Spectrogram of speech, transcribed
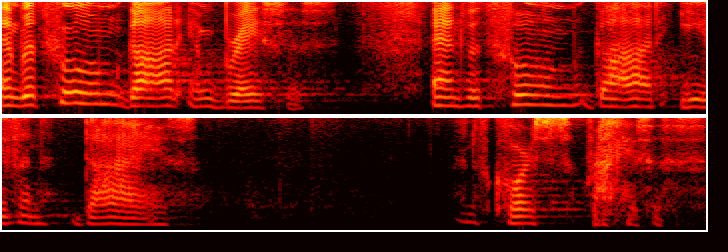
and with whom God embraces, and with whom God even dies, and of course, rises.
